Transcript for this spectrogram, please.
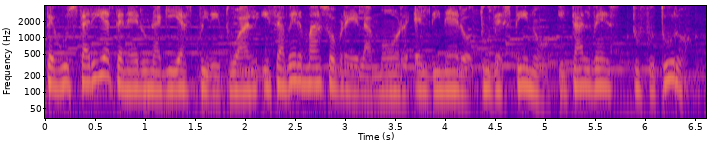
¿Te gustaría tener una guía espiritual y saber más sobre el amor, el dinero, tu destino y tal vez tu futuro?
